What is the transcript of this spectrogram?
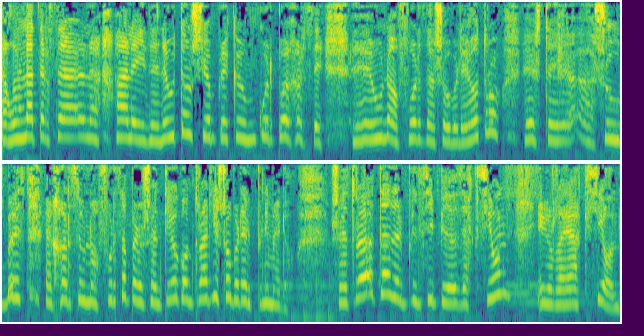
Según la tercera ley de Newton, siempre que un cuerpo ejerce eh, una fuerza sobre otro, este a su vez ejerce una fuerza pero en sentido contrario sobre el primero. Se trata del principio de acción y reacción.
